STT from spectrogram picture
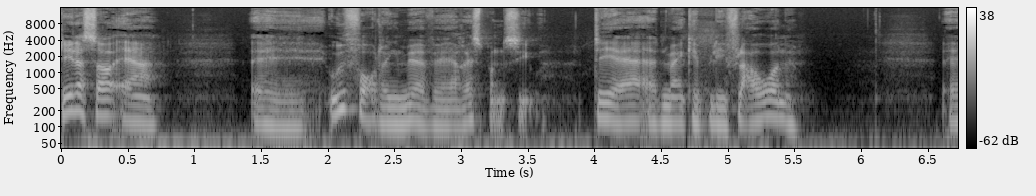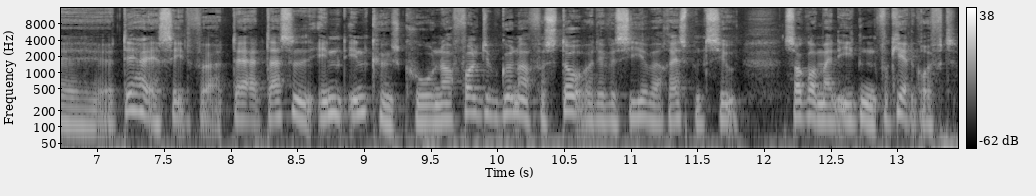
Det, der så er øh, udfordringen med at være responsiv, det er, at man kan blive flagrende. Øh, det har jeg set før. Der, der er sådan en indkøringskurve. Når folk de begynder at forstå, hvad det vil sige at være responsiv, så går man i den forkerte grøft.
